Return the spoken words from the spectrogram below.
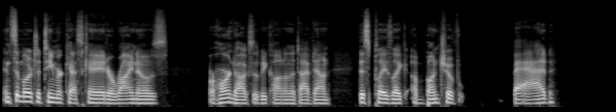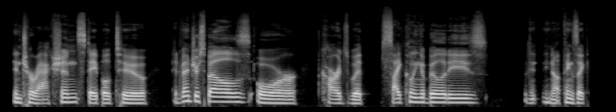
and similar to Temur Cascade or Rhinos or Horn Dogs, as we call it on the dive down, this plays like a bunch of bad interaction stapled to adventure spells or cards with cycling abilities. You know, things like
